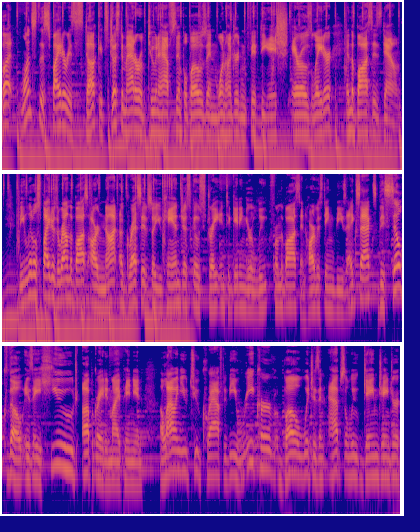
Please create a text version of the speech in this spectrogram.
but once the spider is stuck, it's just a matter of two and a half simple bows and 150-ish arrows later, and the boss is down. The little spiders around the boss are not aggressive, so you can just go straight into getting your loot from the boss and harvesting these egg sacs. The silk, though, is a huge upgrade in my opinion, allowing you to craft the recurve bow, which is an absolute game changer.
